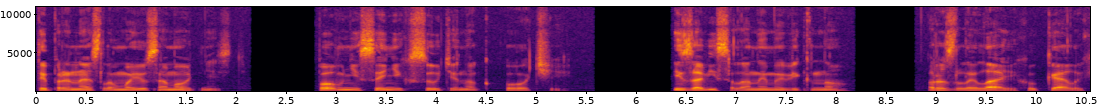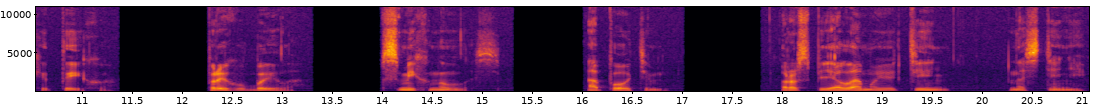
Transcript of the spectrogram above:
ти принесла в мою самотність. Повні синіх сутінок очі, і завісила ними вікно, розлила їх у келихи тихо, пригубила, всміхнулась, а потім розп'яла мою тінь на стіні.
